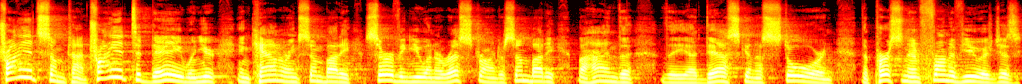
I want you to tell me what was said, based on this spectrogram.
Try it sometime. Try it today when you're encountering somebody serving you in a restaurant or somebody behind the, the uh, desk in a store and the person in front of you is just,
